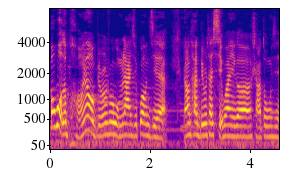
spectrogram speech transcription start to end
包括我的朋友，比如说我们俩一起逛街，然后他比如他喜欢一个啥东西，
